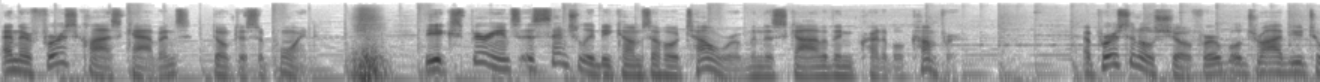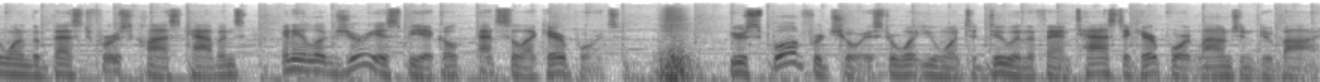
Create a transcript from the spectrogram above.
and their first-class cabins don't disappoint. The experience essentially becomes a hotel room in the sky with incredible comfort. A personal chauffeur will drive you to one of the best first-class cabins in a luxurious vehicle at select airports. You're spoiled for choice for what you want to do in the fantastic airport lounge in Dubai.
